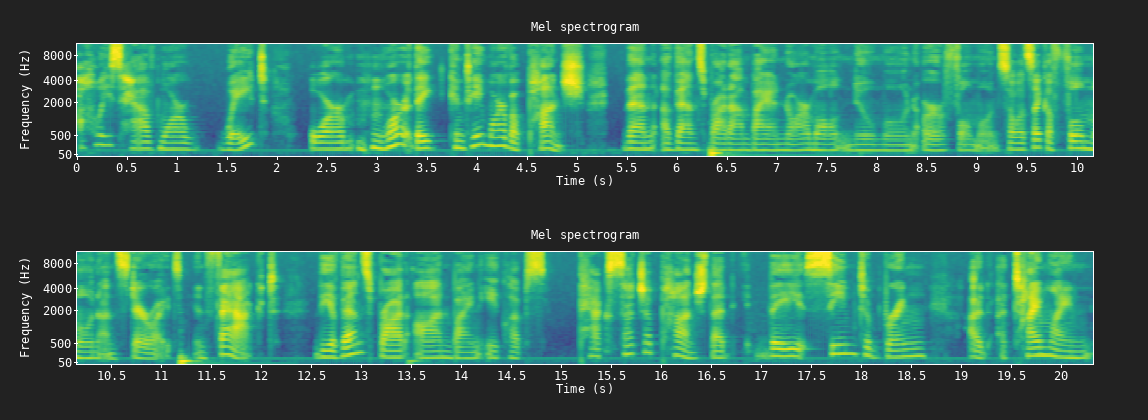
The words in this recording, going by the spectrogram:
always have more weight or more, they contain more of a punch than events brought on by a normal new moon or a full moon. So it's like a full moon on steroids. In fact, the events brought on by an eclipse pack such a punch that they seem to bring a, a timeline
